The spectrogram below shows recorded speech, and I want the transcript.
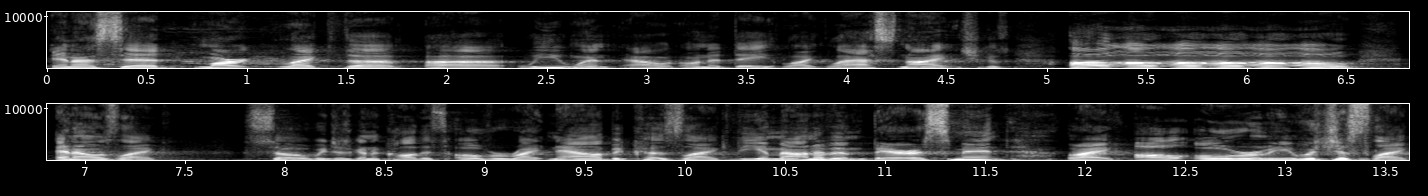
And I said, Mark, like the, uh, we went out on a date like last night. She goes, Oh, oh, oh, oh, oh, oh. And I was like, so we're just gonna call this over right now because like the amount of embarrassment like all over me was just like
